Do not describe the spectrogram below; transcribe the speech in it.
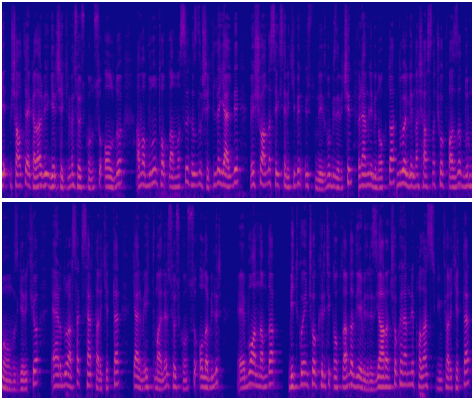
76'ya kadar bir geri çekilme söz konusu oldu. Ama bunun toplanması hızlı bir şekilde geldi ve şu anda 82.000 üstündeyiz. Bu bizim için önemli bir nokta. Bu bölgenin aşağısında çok fazla durmamamız gerekiyor. Eğer durarsak sert hareketler gelme ihtimalleri söz konusu olabilir. E, bu anlamda Bitcoin çok kritik noktalarda diyebiliriz. Yarın çok önemli pazartesi günkü hareketler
